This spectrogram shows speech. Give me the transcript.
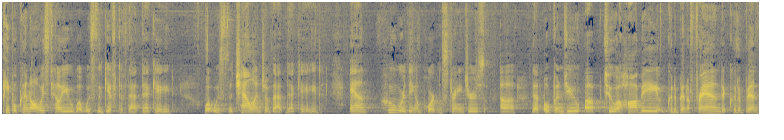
people can always tell you what was the gift of that decade what was the challenge of that decade and who were the important strangers uh, that opened you up to a hobby. It could have been a friend. It could have been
